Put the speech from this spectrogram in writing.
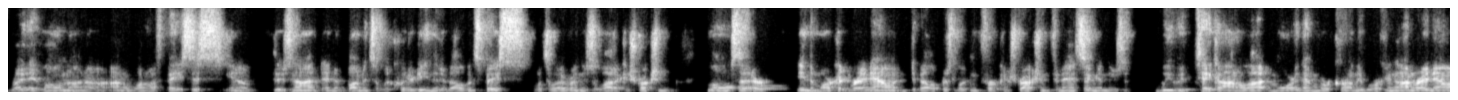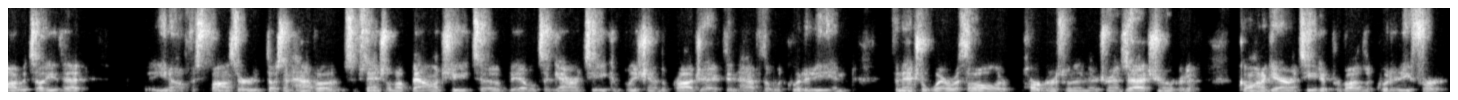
write a loan on a on a one-off basis. You know, there's not an abundance of liquidity in the development space whatsoever. And there's a lot of construction loans that are in the market right now and developers looking for construction financing. And there's we would take on a lot more than we're currently working on right now. I would tell you that, you know, if a sponsor doesn't have a substantial enough balance sheet to be able to guarantee completion of the project and have the liquidity and financial wherewithal or partners within their transaction are going to go on a guarantee to provide liquidity for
